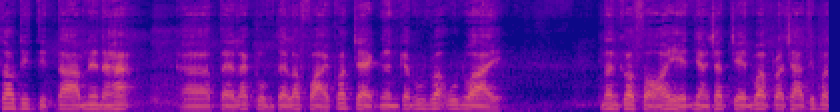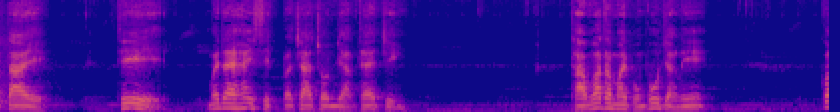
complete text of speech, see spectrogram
เท่าที่ติดตามเนี่ยนะฮะแต่ละกลุ่มแต่ละฝ่ายก็แจกเงินกันวุ่นวะวุ่นวาย นั่นก็สอให้เห็นอย่างชัดเจนว่าประชาธิปไตยที่ไม่ได้ให้สิทธิประชาชนอย่างแท้จริง ถามว่าทำไมผมพูดอย่างนี้ ก็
